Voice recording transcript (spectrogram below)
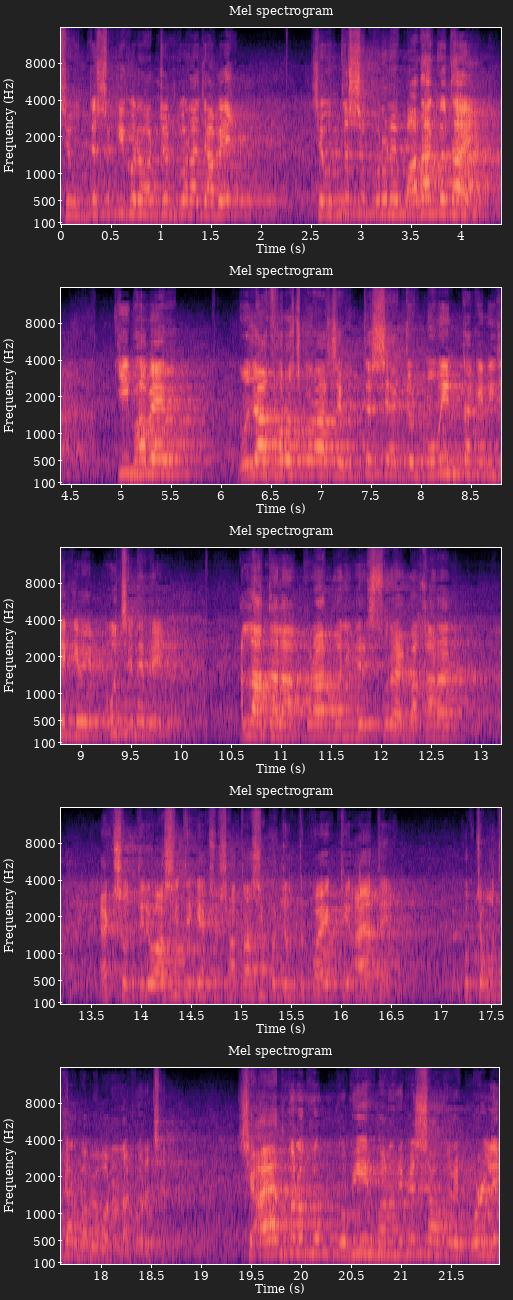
সে উদ্দেশ্য কি করে অর্জন করা যাবে, সে উদ্দেশ্য পূরণে বাধা কোথায়, কীভাবে রোজা ফরজ করার সে উদ্দেশ্যে একজন মমিন তাকে নিজেকে পৌঁছে নেবে, আল্লাহ তালা কোরআন মজিদের সুরায় বাকারার একশো তিরাশি থেকে একশো সাতাশি পর্যন্ত কয়েকটি আয়াতে খুব চমৎকারভাবে বর্ণনা করেছেন। সে আয়াতগুলো খুব গভীর মনোনিবেশ সহকারে পড়লে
